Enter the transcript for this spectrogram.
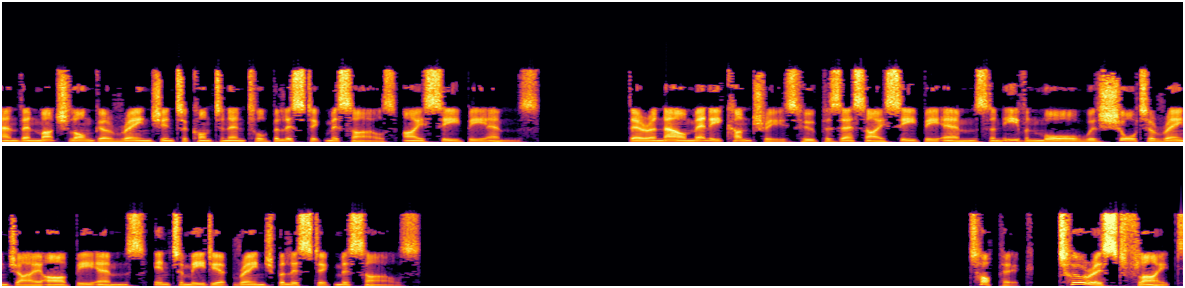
and then much longer-range intercontinental ballistic missiles ICBMs. There are now many countries who possess ICBMs and even more with shorter range IRBMs intermediate range ballistic missiles. Topic: Tourist flights.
